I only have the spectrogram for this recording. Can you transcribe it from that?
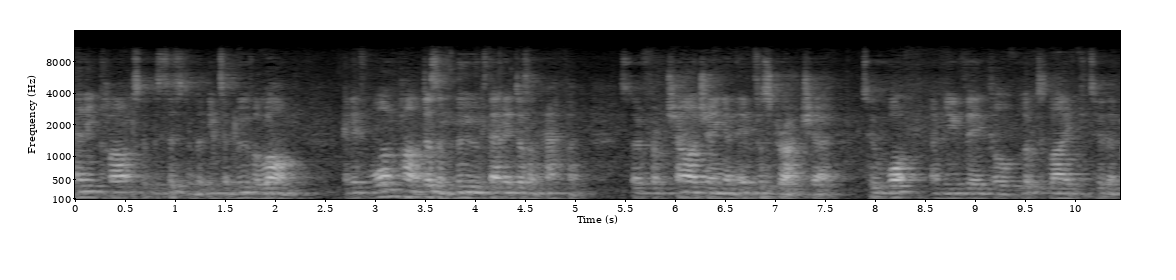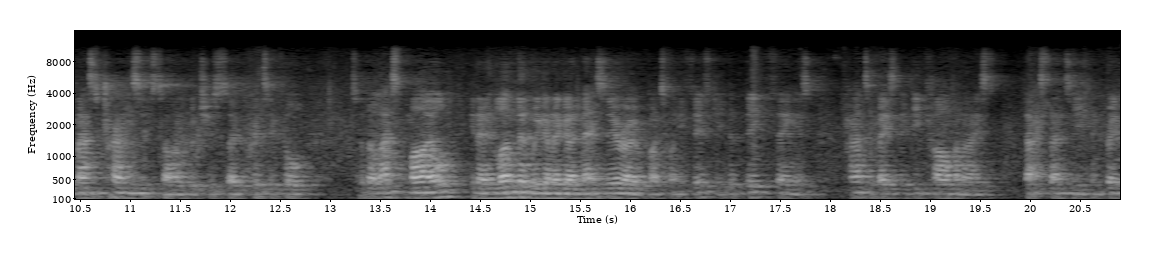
Many parts of the system that need to move along, and if one part doesn't move, then it doesn't happen. So from charging and infrastructure to what a new vehicle looks like, to the mass transit side, which is so critical, to the last mile. You know, in London, we're going to go net zero by 2050. The big thing is trying to basically decarbonise that centre. You can bring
